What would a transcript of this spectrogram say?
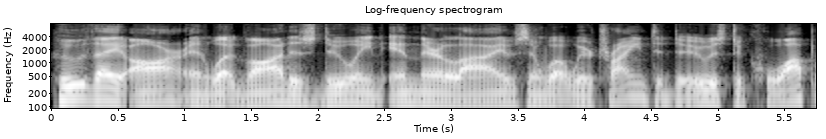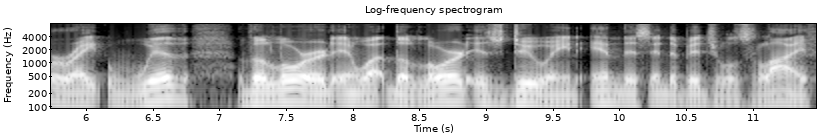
who they are and what God is doing in their lives. And what we're trying to do is to cooperate with the Lord and what the Lord is doing in this individual's life.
